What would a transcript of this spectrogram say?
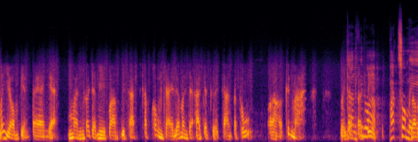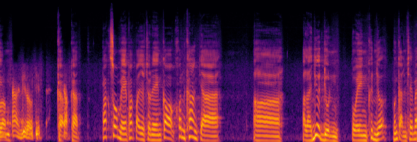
ไม่ยอมเปลี่ยนแปลงเนี่ย มันก็จะมีความอึดอัดครับข้องใจ แล้วมันจะอาจจะเกิดการประทุเอ่อขึ้นมาเหมือนอากัจาบรย์ปคิดระเทว่าศพักส้มเองรอบๆข้างที่เราเห็นครับครับพักส้มเองพักประชาชนเองก็ค่อนข้างจะอ่าอะไรยืดหยุ่นตัวเองขึ้นเยอะเหมือนกันใช่ไหม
